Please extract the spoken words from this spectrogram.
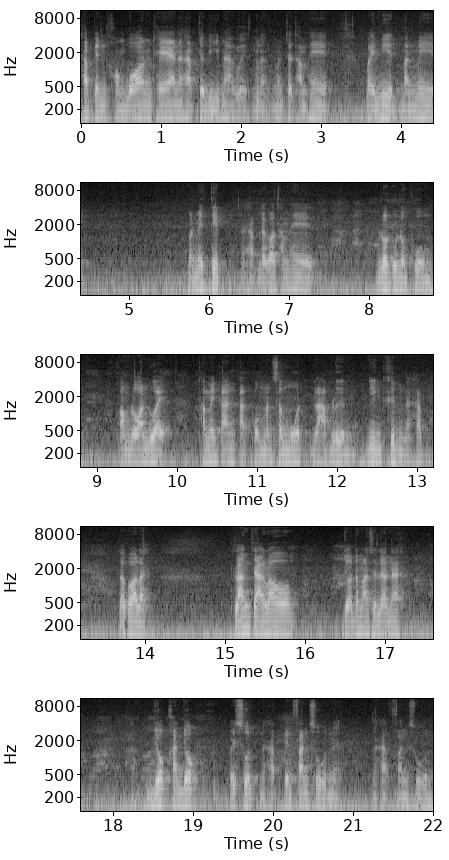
ถ้าเป็นของวอนแท้นะครับ จะดีมากเลยนะมันจะทำให้ใบมีดมันไม่ มันไม่ติดนะครับ แล้วก็ทำให้ลดอุณหภูมิความร้อนด้วยทำให้การตัดผมมันสมูทราบลื่นยิ่งขึ้นนะครับ แล้วก็อะไร หลังจากเราหยดน้ำมันเสร็จแล้วนะ ยกคันยก ไปสุดนะครับเป็นฟันศูนย์เนี่ยนะครับฟันศูนย์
